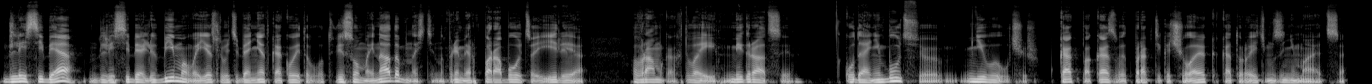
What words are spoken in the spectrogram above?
для себя, для себя любимого, если у тебя нет какой-то вот весомой надобности, например, по работе или в рамках твоей миграции куда-нибудь, э, не выучишь. Как показывает практика человека, который этим занимается.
